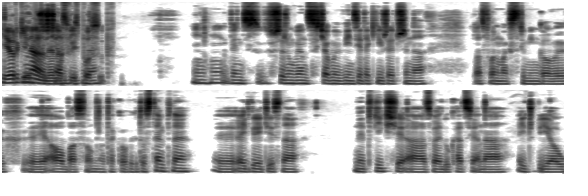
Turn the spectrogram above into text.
I oryginalne na swój sposób. Mhm, więc szczerze mówiąc chciałbym więcej takich rzeczy na platformach streamingowych, y, a oba są na takowych dostępne. 8 y, Grade jest na Netflixie, a Zła Edukacja na HBO,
